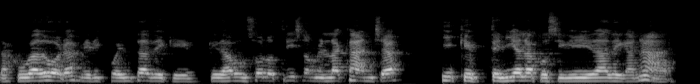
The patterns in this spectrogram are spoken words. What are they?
las jugadoras me di cuenta de que quedaba un solo trisom en la cancha y que tenía la posibilidad de ganar.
